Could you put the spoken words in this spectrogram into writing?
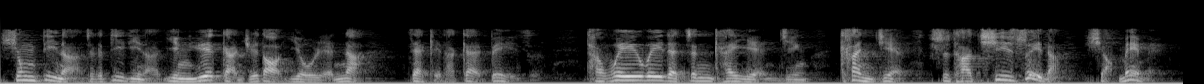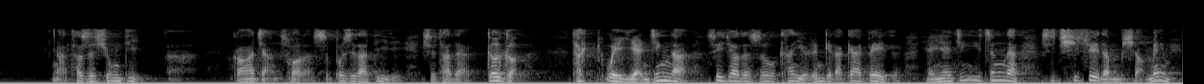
兄弟呢，这个弟弟呢，隐约感觉到有人呐在给他盖被子。他微微的睁开眼睛，看见是他七岁的小妹妹。啊，他是兄弟。刚刚讲错了，是不是他弟弟？是他的哥哥。他为眼睛呢，睡觉的时候看有人给他盖被子，眼睛一睁呢，是七岁的小妹妹。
